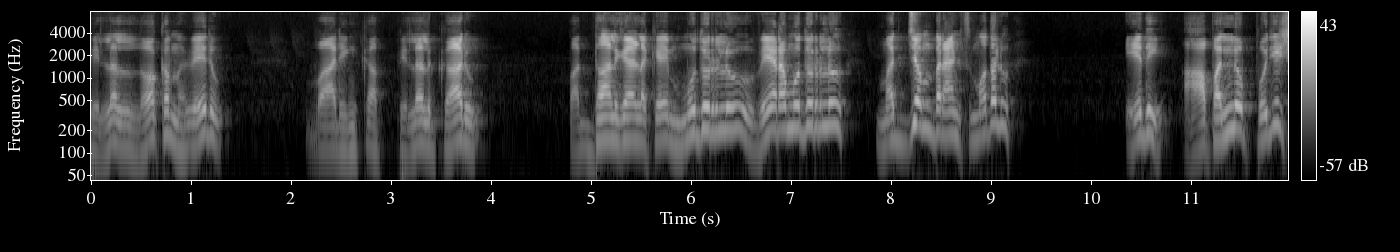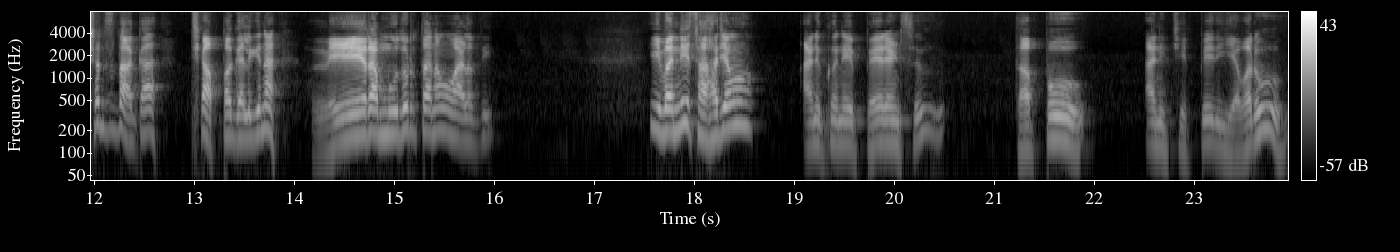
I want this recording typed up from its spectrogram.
పిల్లల లోకం వేరు. వారింకా పిల్లలు కారు. పద్నాలుగేళ్ళకే ముదురులు వీరముదురులు మద్యం బ్రాండ్స్ మొదలు. ఏది ఆ పనిలో పొజిషన్స్ దాకా చెప్పగలిగిన వీర ముదురుతనం వాళ్ళది. ఇవన్నీ సహజం అనుకునే పేరెంట్స్ తప్పు. అని చెప్పేది ఎవరు?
